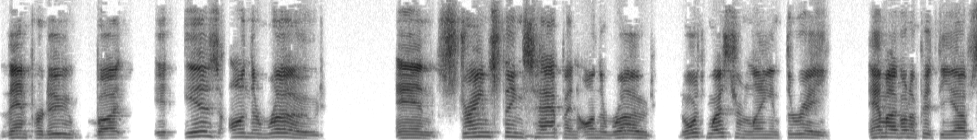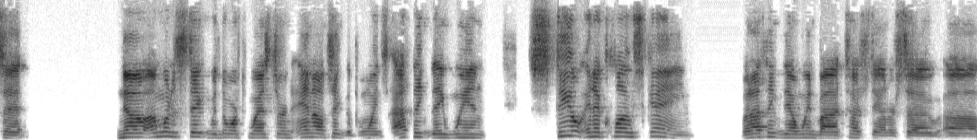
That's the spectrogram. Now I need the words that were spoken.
than Purdue, but it is on the road, and strange things happen on the road. Northwestern laying three. Am I going to pick the upset? No, I'm going to stick with Northwestern and I'll take the points. I think they win still in a close game, but I think they'll win by a touchdown or so. Uh,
